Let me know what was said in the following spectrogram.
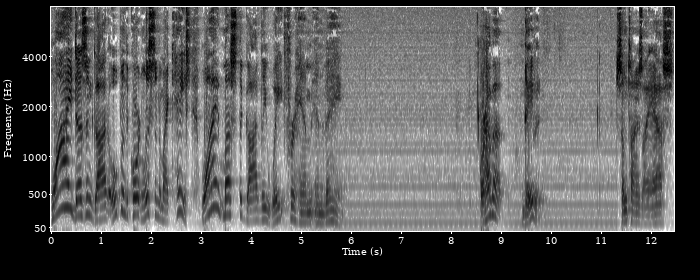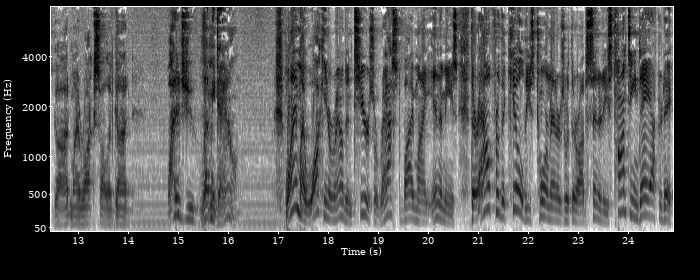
Why doesn't God open the court and listen to my case? Why must the godly wait for him in vain? Or how about David? Sometimes I ask God, my rock solid God, why did you let me down? Why am I walking around in tears, harassed by my enemies? They're out for the kill, these tormentors with their obscenities, taunting day after day.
